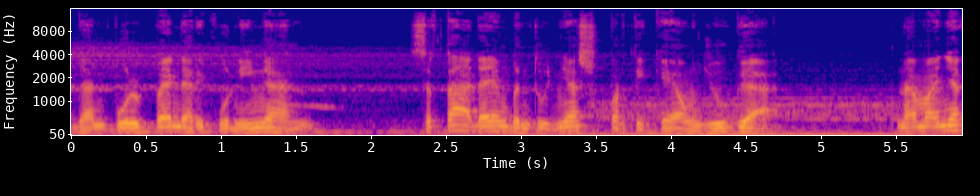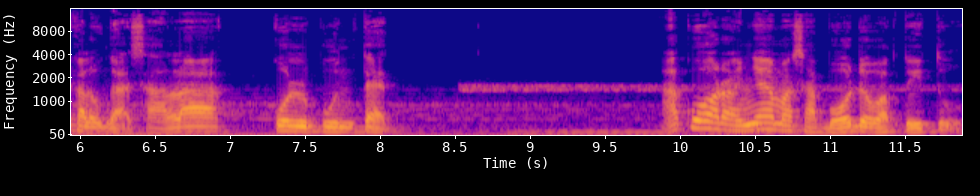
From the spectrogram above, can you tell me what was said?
dan pulpen dari kuningan serta ada yang bentuknya seperti keong juga. Namanya kalau nggak salah Kul Buntet Aku orangnya masa bodoh waktu itu.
